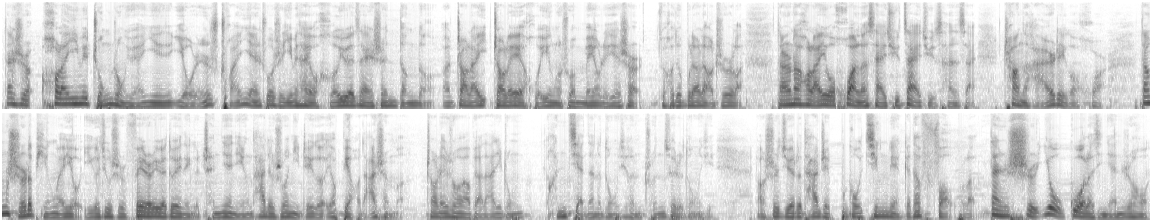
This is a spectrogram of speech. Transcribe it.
但是后来因为种种原因，有人传言说是因为他有合约在身等等。呃，赵雷赵雷也回应了说没有这些事儿，最后就不了了之了。但是他后来又换了赛区再去参赛，唱的还是这个画儿。当时的评委有一个就是飞儿乐队那个陈建宁，他就说你这个要表达什么？赵雷说我要表达一种很简单的东西，很纯粹的东西。老师觉得他这不够精炼，给他否了。但是又过了几年之后，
